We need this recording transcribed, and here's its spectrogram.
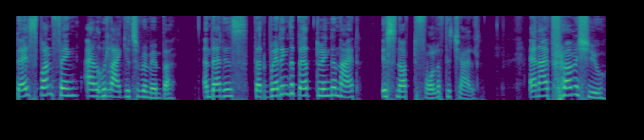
there is one thing I would like you to remember, and that is that wetting the bed during the night is not the fault of the child. And I promise you,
